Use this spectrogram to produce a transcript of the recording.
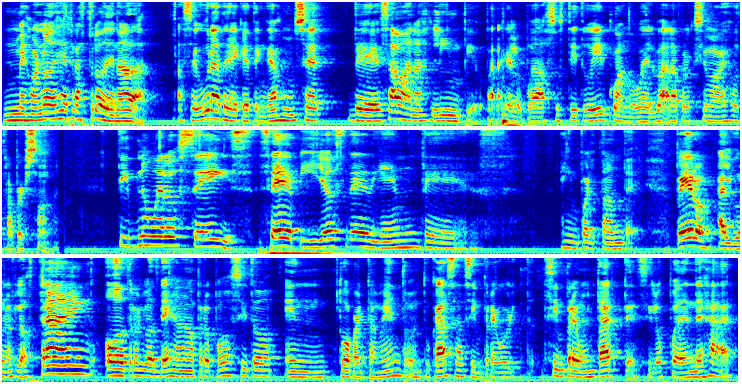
Mejor no dejes rastro de nada asegúrate de que tengas un set de sábanas limpio para que lo puedas sustituir cuando vuelva la próxima vez otra persona. Tip número 6, cepillos de dientes. Es importante, pero algunos los traen, otros los dejan a propósito en tu apartamento, en tu casa, sin, sin preguntarte si los pueden dejar.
